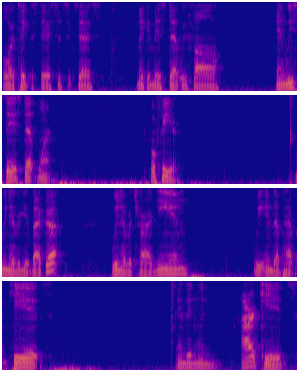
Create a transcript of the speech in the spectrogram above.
or take the stairs to success, make a misstep, we fall, and we stay at step one for fear. We never get back up. We never try again we end up having kids. And then when our kids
